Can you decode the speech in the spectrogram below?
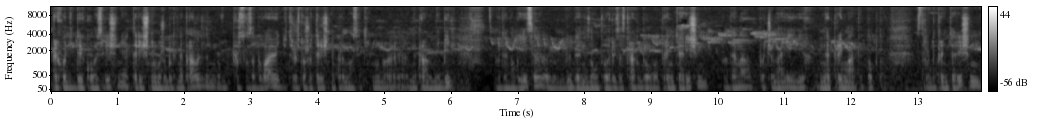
приходять до якогось рішення. Те рішення може бути неправильним, просто забувають через те, що те рішення приносить неправильний біль. Людина боїться, людина знову творюється страх до прийняття рішень. Людина починає їх не приймати. Тобто страх до прийняття рішень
